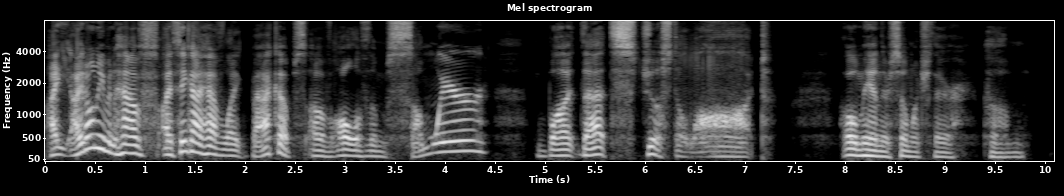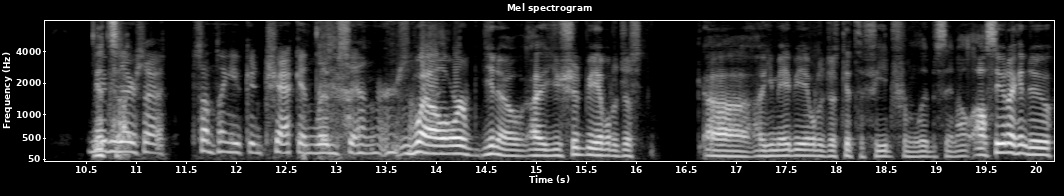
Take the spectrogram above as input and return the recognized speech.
I I don't even have. I think I have like backups of all of them somewhere, but that's just a lot. Oh man, there's so much there. Um, Maybe uh, there's a something you can check in Libsyn or something. Well, or you know, uh, you should be able to just. Uh, you may be able to just get the feed from Libsyn. I'll, I'll see what I can do,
